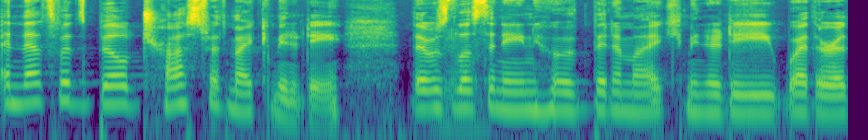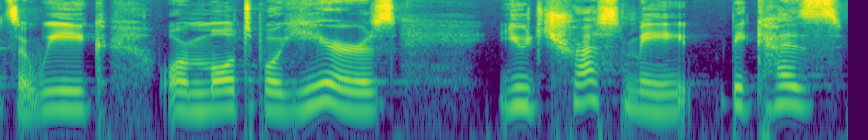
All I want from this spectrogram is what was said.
and that's what's built trust with my community. Those listening who have been in my community, whether it's a week or multiple years, you trust me because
